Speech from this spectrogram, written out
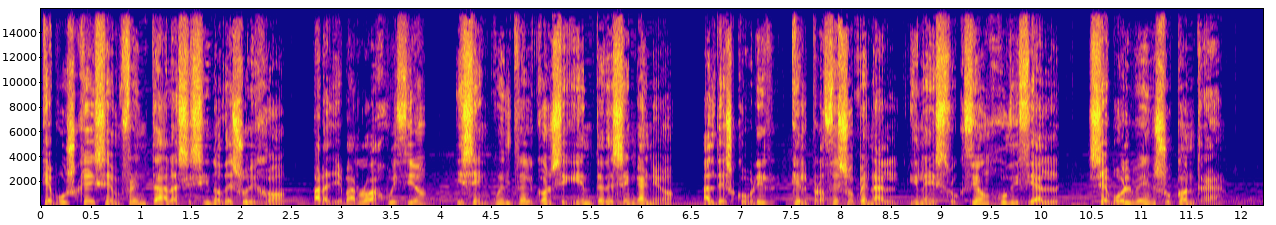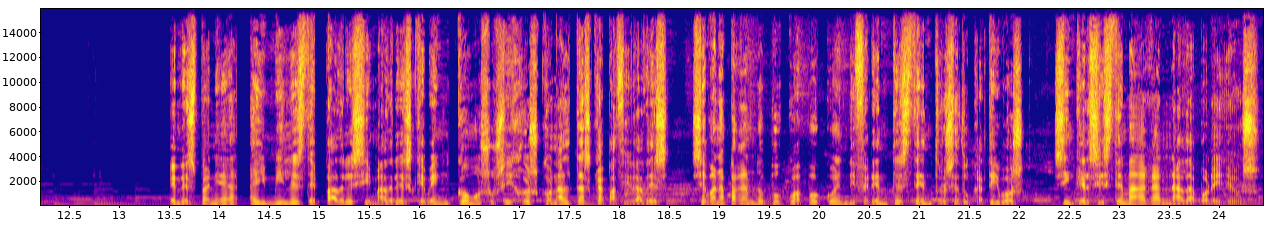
que busca y se enfrenta al asesino de su hijo para llevarlo a juicio y se encuentra el consiguiente desengaño al descubrir que el proceso penal y la instrucción judicial se vuelve en su contra. En España hay miles de padres y madres que ven cómo sus hijos con altas capacidades se van apagando poco a poco en diferentes centros educativos sin que el sistema haga nada por ellos.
